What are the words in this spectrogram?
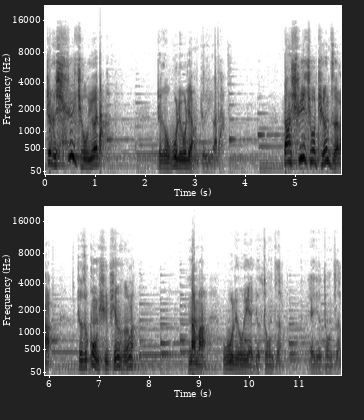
这个需求越大，这个物流量就越大。当需求停止了，就是供需平衡了，那么物流也就终止了，也就终止了。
